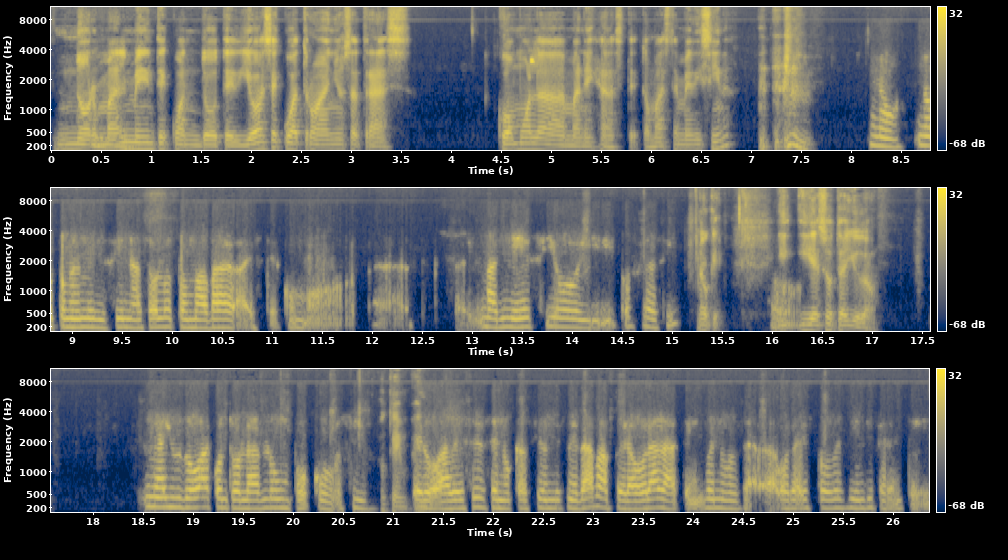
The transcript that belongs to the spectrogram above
Normalmente cuando te dio hace cuatro años atrás, ¿cómo la manejaste? ¿Tomaste medicina? No, no tomé medicina, solo tomaba este como eh, magnesio y cosas así. Ok. ¿Y, eso te ayudó? Me ayudó a controlarlo un poco, sí. pero a veces en ocasiones me daba, pero ahora la tengo, bueno, ahora es, todo es bien diferente.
